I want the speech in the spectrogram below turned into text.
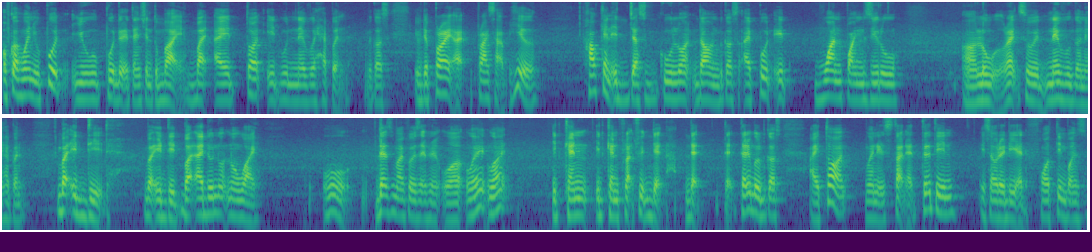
Of course, when you put, you put the attention to buy. But I thought it would never happen because if the price uh, price up here, how can it just go down? Because I put it 1.0 uh, lower, right? So it never gonna happen. But it did. But it did. But I do not know why. Oh, that's my first experience. Wait, what? It can it can fluctuate that that that terrible because I thought when it start at 13, it's already at 14 points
